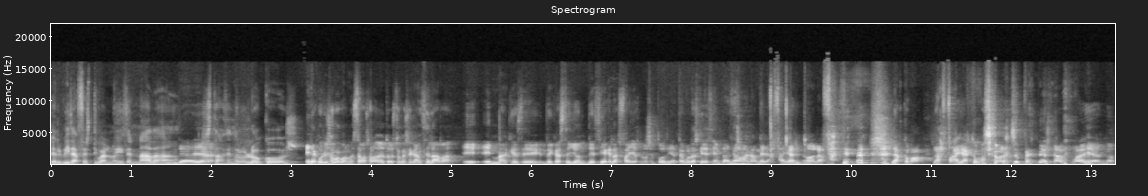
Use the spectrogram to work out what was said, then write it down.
El Vida Festival no dicen nada. Ya, ya. se Están haciendo los locos. Era curioso porque cuando estábamos hablando de todo esto que se cancelaba, eh, Emma, que es de, de Castellón, decía que las fallas no se podían. ¿Te acuerdas que decía en plan, no, no, me las fallas, no, las fallas, las, como, las fallas, ¿cómo se van a suspender las fallas, no?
